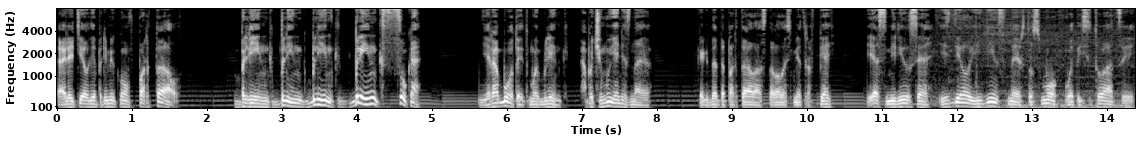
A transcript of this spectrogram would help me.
А летел я прямиком в портал. Блинк, блинк, блинк, блинк, сука! Не работает мой блинк. А почему, я не знаю. Когда до портала оставалось метров пять, я смирился и сделал единственное, что смог в этой ситуации.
